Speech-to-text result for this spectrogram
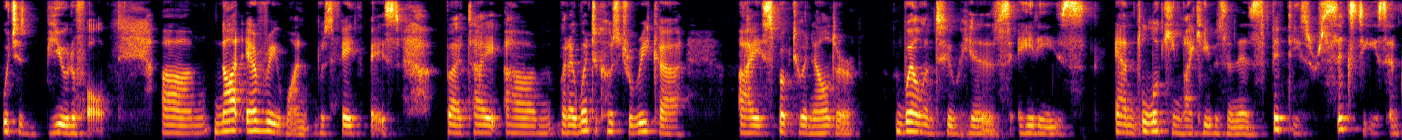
which is beautiful. Um, not everyone was faith based, but I, um, when I went to Costa Rica, I spoke to an elder well into his 80s and looking like he was in his 50s or 60s and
